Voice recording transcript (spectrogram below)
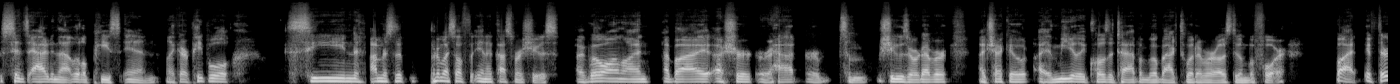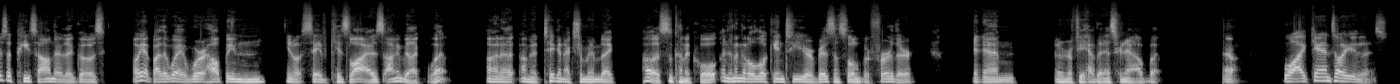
since adding that little piece in like are people seeing? I'm just putting myself in a customer's shoes. I go online, I buy a shirt or a hat or some shoes or whatever. I check out, I immediately close the tab and go back to whatever I was doing before. But if there's a piece on there that goes, oh yeah, by the way, we're helping, you know, save kids' lives, I'm gonna be like, what? I'm gonna, I'm gonna take an extra minute and be like, oh, this is kind of cool. And then I'm gonna look into your business a little bit further. And I don't know if you have the answer now, but yeah. Well, I can tell you this.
